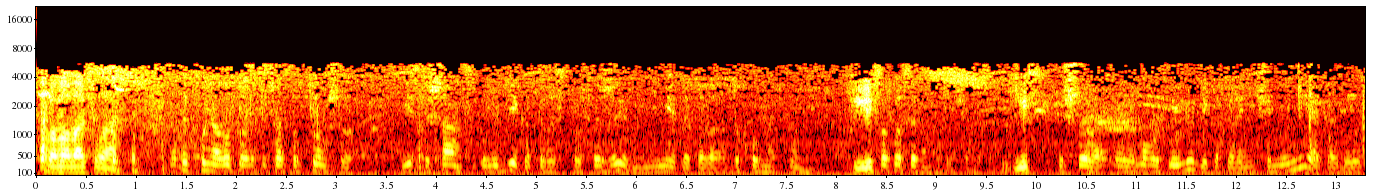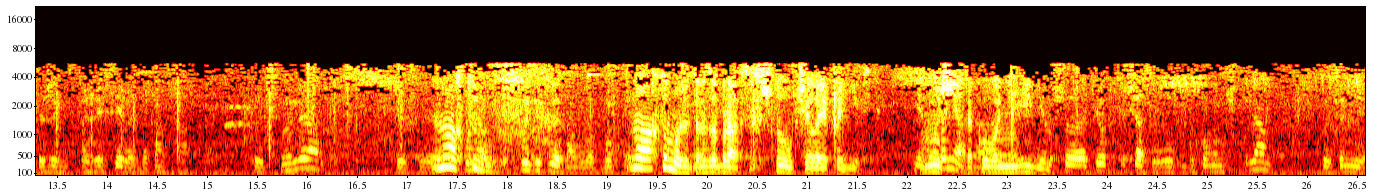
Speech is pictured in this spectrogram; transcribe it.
поволокла. Я так понял, вопрос заключался в том, что есть ли шанс у людей, которые с прошлой не имеют этого духовной пункта. Есть, Вопрос в этом заключался. есть. И что э, могут ли люди, которые ничего не имеют, как бы в этой жизни спрогрессировать до конца? То есть с нуля, то есть, э, Ну, а кто- вот. Ну а кто может разобраться, что у человека есть? Не, ну, Мы же понятно. такого не видим. Что те, кто сейчас вот, духовным учителям, то есть они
